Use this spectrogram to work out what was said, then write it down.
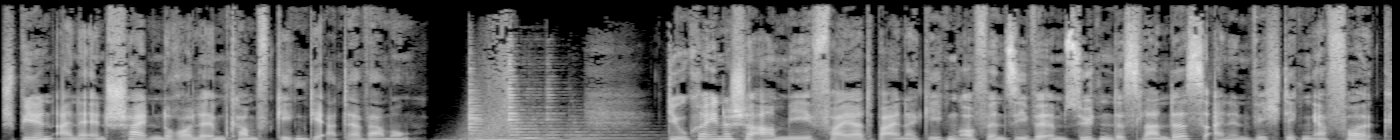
spielen eine entscheidende Rolle im Kampf gegen die Erderwärmung. Die ukrainische Armee feiert bei einer Gegenoffensive im Süden des Landes einen wichtigen Erfolg.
